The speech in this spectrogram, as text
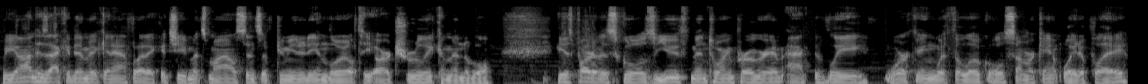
Beyond his academic and athletic achievements, Miles' sense of community and loyalty are truly commendable. He is part of his school's youth mentoring program, actively working with the local summer camp Way to Play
